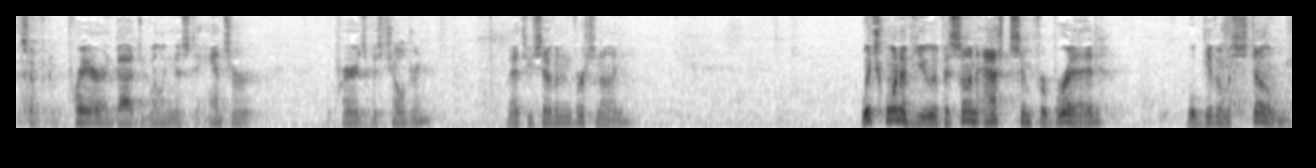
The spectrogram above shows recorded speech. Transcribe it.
the subject of prayer and God's willingness to answer the prayers of his children. Matthew 7, verse 9. Which one of you, if his son asks him for bread, will give him a stone?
